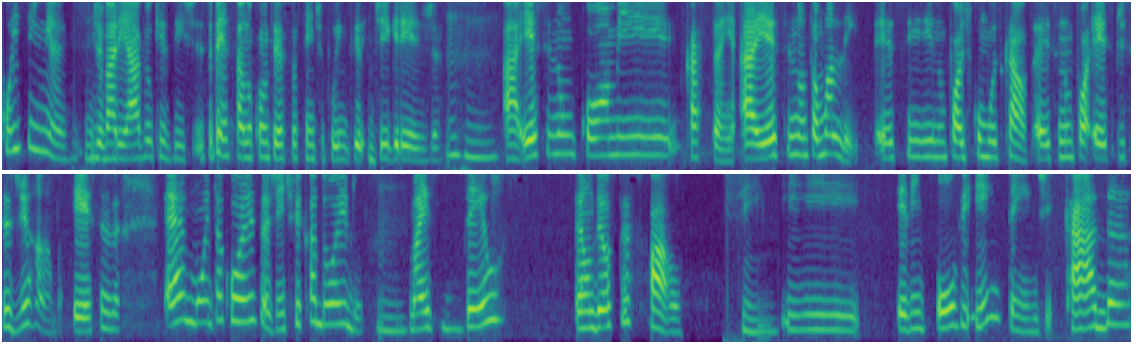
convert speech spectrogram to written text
coisinha Sim. de variável que existe. Se pensar no contexto assim, tipo, de igreja. Uhum. Ah, esse não come castanha. Ah, esse não toma leite. Esse não pode com música alta. Esse não pode, esse precisa de ramba. Esse é muita coisa, a gente fica doido. Uhum. Mas Deus é um Deus pessoal. Sim. E ele ouve e entende cada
